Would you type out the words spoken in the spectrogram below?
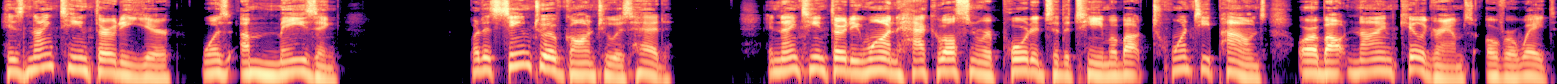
His 1930 year was amazing, but it seemed to have gone to his head. In 1931, Hack Wilson reported to the team about 20 pounds or about 9 kilograms overweight.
